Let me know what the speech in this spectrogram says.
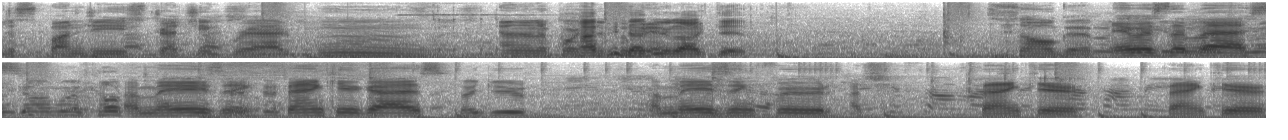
the spongy, stretchy bread. Mmm. And then of course Happy that you liked it. So good. It was the best. Amazing. Thank you guys. Thank you. Amazing food. Thank you. Thank you.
